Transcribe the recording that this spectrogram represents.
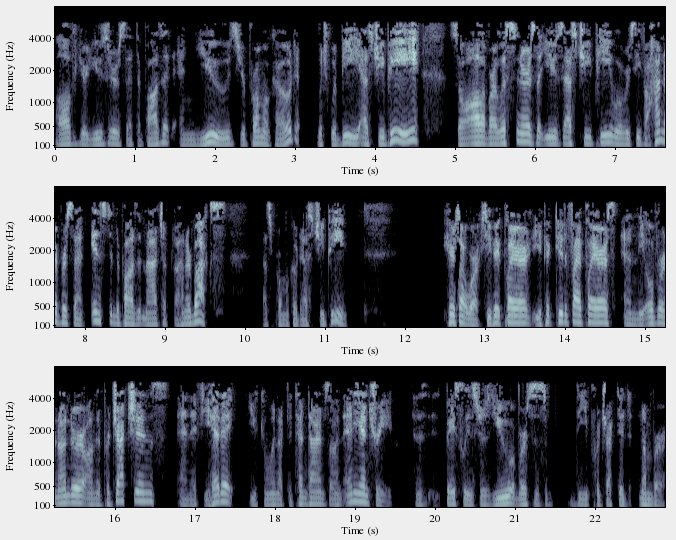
all of your users that deposit and use your promo code, which would be SGP. So all of our listeners that use SGP will receive 100% instant deposit match up to 100 bucks. That's promo code SGP. Here's how it works. You pick player, you pick two to five players and the over and under on the projections. And if you hit it, you can win up to 10 times on any entry. Basically it's just you versus the projected number.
